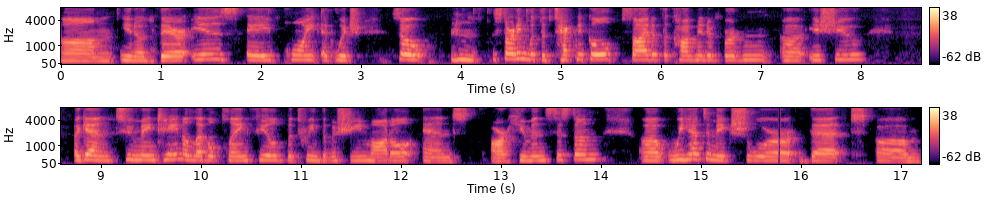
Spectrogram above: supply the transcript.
Um, you know, there is a point at which, so starting with the technical side of the cognitive burden uh, issue, again, to maintain a level playing field between the machine model and our human system, uh, we had to make sure that um,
